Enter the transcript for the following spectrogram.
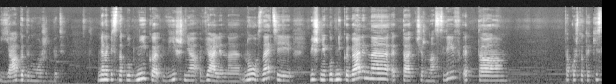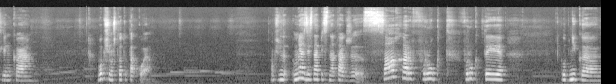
ягоды, может быть. У меня написано клубника, вишня вяленая. Ну, знаете, вишня и клубника вяленая, это чернослив, это такое что-то кисленькое. В общем, что-то такое. В общем, у меня здесь написано также сахар, фрукт, фрукты, клубника.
